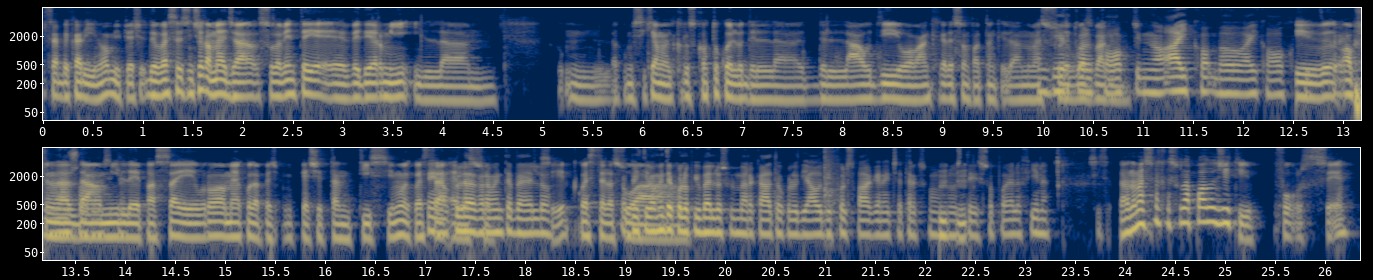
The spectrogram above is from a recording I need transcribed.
sarebbe carino, mi piace. Devo essere sincero, a me già solamente eh, vedermi il, la- come si chiama il cruscotto, quello del- dell'Audi o anche che adesso hanno fatto anche l'hanno messo sulle Volkswagen. cockpit, no, iCo- boh, iCockpit, Sì, optional lo so da come si chiama. 1000 passa euro. A me quella piace, mi piace tantissimo. E questa Sì, no, è, la è sua- veramente bello. Sì, questa è la sua. Obiettivamente quello più bello sul mercato, quello di Audi, Volkswagen, eccetera, che sono lo Mm-mm. stesso poi alla fine. Sì. L'hanno messo anche sull'Apollo GT, forse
